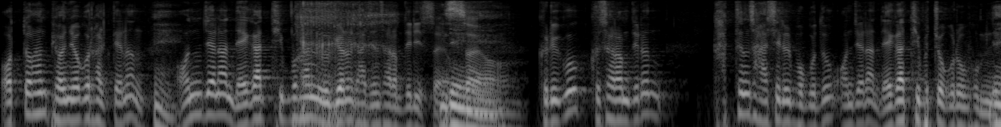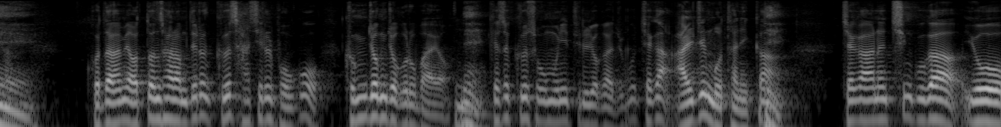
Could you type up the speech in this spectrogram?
어떠한 변혁을 할 때는 네. 언제나 네가티브한 의견을 가진 사람들이 있어요. 네. 있어요. 그리고 그 사람들은 같은 사실을 보고도 언제나 네가티브 쪽으로 봅니다. 네. 그 다음에 어떤 사람들은 그 사실을 보고 긍정적으로 봐요. 네. 그래서 그 소문이 들려가지고 제가 알질 못하니까 네. 제가 아는 친구가 요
